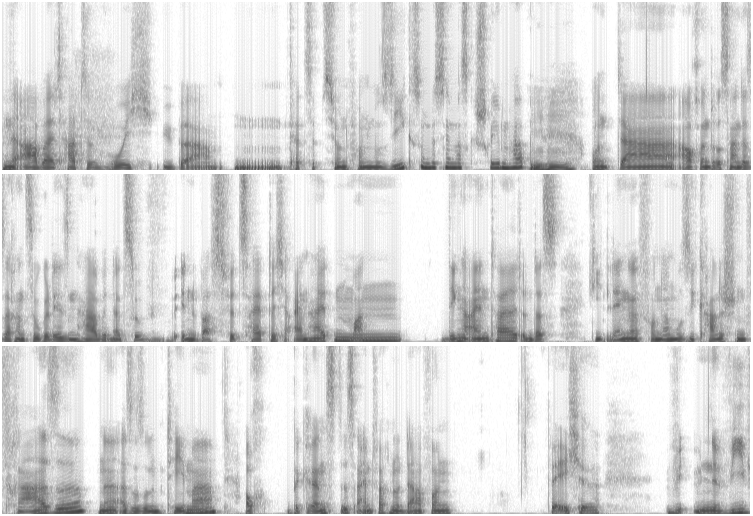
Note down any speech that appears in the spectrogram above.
eine Arbeit hatte, wo ich über hm, Perzeption von Musik so ein bisschen was geschrieben habe mhm. und da auch interessante Sachen zugelesen habe dazu, in was für zeitliche Einheiten man Dinge einteilt und dass die Länge von einer musikalischen Phrase, ne, also so einem Thema, auch begrenzt ist einfach nur davon, welche wie, eine wie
